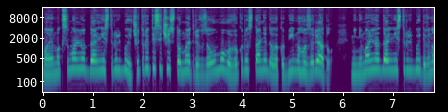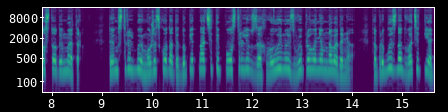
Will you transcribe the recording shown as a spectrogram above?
має максимальну дальність стрільби 4100 метрів за умови використання далекобійного заряду, мінімальна дальність стрільби 91 метр. Темп стрільби може складати до 15 пострілів за хвилину із виправленням наведення та приблизно 25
